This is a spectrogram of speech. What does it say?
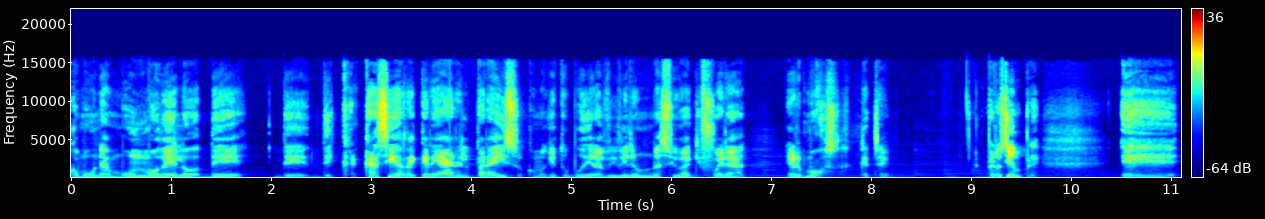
como una- un modelo de, de- de ca- casi de recrear el paraíso, como que tú pudieras vivir en una ciudad que fuera hermosa, ¿cachai? Pero siempre. Eh,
